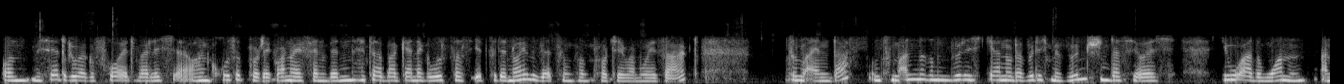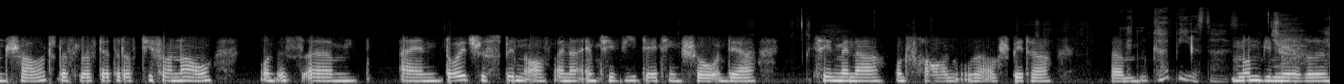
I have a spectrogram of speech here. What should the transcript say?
und mich sehr darüber gefreut, weil ich äh, auch ein großer Project Runway Fan bin. Hätte aber gerne gewusst, was ihr zu der Neubesetzung von Project Runway sagt. Zum einen das und zum anderen würde ich gerne oder würde ich mir wünschen, dass ihr euch You Are the One anschaut. Das läuft derzeit auf TV Now und ist ähm, ein deutsches Spin-off einer MTV-Dating-Show, in der zehn Männer und Frauen oder auch später ähm, Köppi ist das. non-binäre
